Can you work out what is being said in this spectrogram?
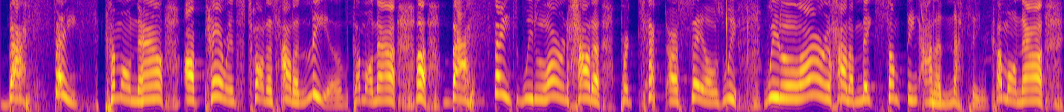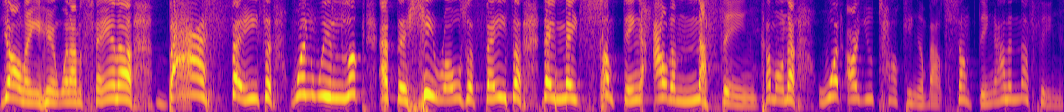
By faith, come on now, our parents taught us how to live. Come on now, uh, by faith, we learn how to protect ourselves. We we learn how to make something out of nothing. Come on now, y'all ain't hearing what I'm saying. Uh, by faith, when we look at the heroes of faith, uh, they made something out of nothing. Come on now, what are you talking about? Something out of nothing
